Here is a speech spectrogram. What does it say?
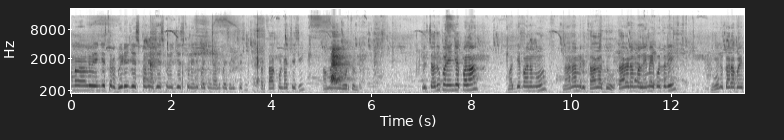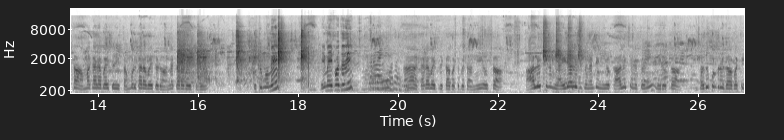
అమ్మాయిలు ఏం చేస్తారు? బీడీలు చేసుకొని అది చేసుకొని ఇది చేసుకొని ఎన్ని పైసలు అన్ని పైసలు ఇచ్చేసి అక్కడ తాకుండా వచ్చేసి అమ్మాయిని కొడుతుంటారు మీరు చదువుకొని ఏం చెప్పాలా? మద్యపానము. నానా మీరు తాగద్దు. తాగడం వల్ల ఏమైపోతుంది? నేను ఖరాబ్ అవుతా అమ్మ ఖరాబ్ అవుతుంది తమ్ముడు ఖరాబ్ అవుతాడు అన్న ఖరాబ్ అవుతుంది కుటుంబమే ఏమైపోతుంది? ఖరాబ్ అవుతుంది కాబట్టి బెట మీ యొక్క ఆలోచన మీ ఐడియాలజీతో అంటే మీ యొక్క ఆలోచనతోని మీరు ఒక చదువుకుంటారు కాబట్టి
